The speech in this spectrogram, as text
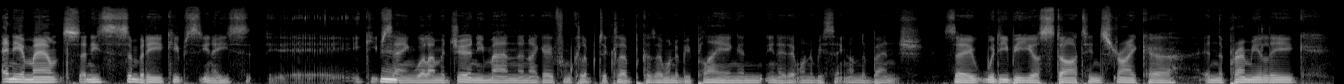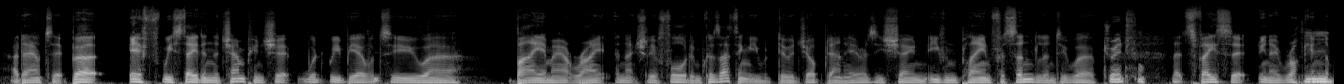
any amounts? And he's somebody who keeps, you know, he's he keeps Mm. saying, "Well, I'm a journeyman, and I go from club to club because I want to be playing, and you know, don't want to be sitting on the bench." So, would he be your starting striker in the Premier League? I doubt it. But if we stayed in the Championship, would we be able to uh, buy him outright and actually afford him? Because I think he would do a job down here, as he's shown, even playing for Sunderland, who were Dreadful. Let's face it, you know, rocking Mm. the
